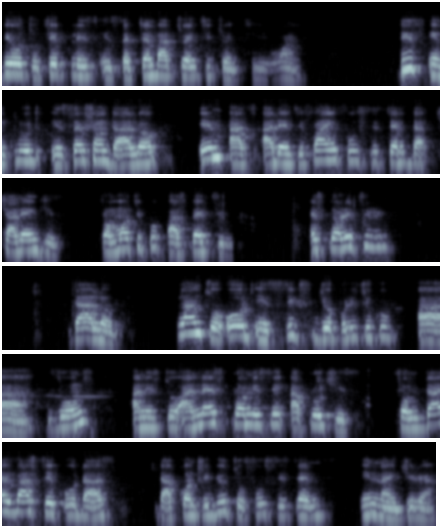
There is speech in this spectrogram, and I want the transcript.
bill to take place in September 2021. These include Inception Dialogue, aimed at identifying food system challenges from multiple perspectives, exploratory dialogue, planned to hold in six geopolitical uh, zones and is to harness promising approaches from diverse stakeholders that contribute to food systems in Nigeria.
